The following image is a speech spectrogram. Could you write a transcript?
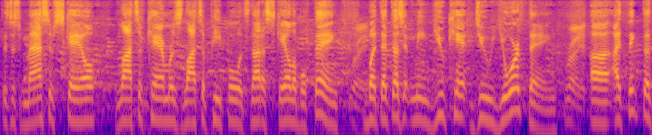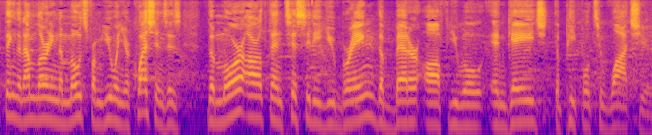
This is massive scale, lots of cameras, lots of people. It's not a scalable thing, Right. but that doesn't mean you can't do your thing. Right. Uh, I think the thing that I'm learning the most from you and your questions is the more authenticity you bring, the better off you will engage the people to watch you.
